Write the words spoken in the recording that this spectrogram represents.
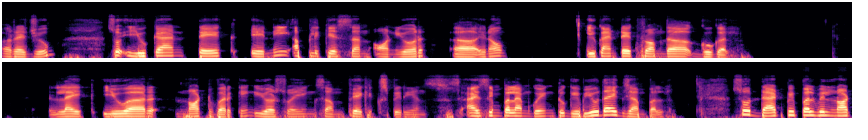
uh, resume. So you can take any application on your uh, you know you can take from the google. Like you are not working you are showing some fake experience. I simple i'm going to give you the example so that people will not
